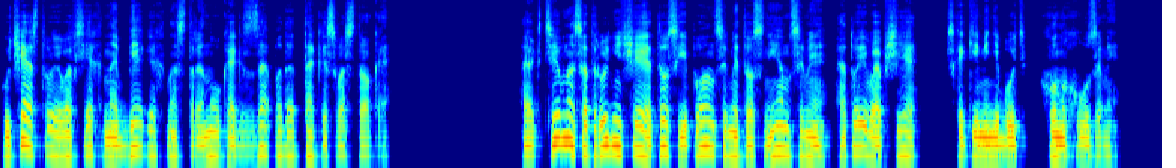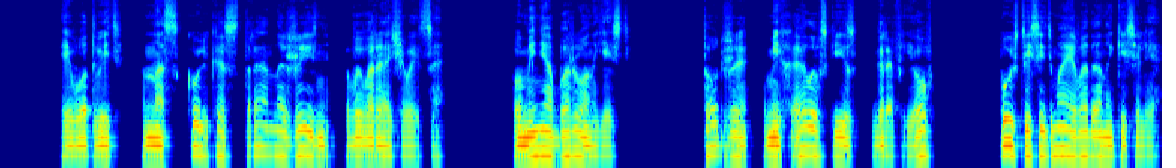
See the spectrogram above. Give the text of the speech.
участвуя во всех набегах на страну как с запада, так и с востока. Активно сотрудничая то с японцами, то с немцами, а то и вообще с какими-нибудь хунхузами. И вот ведь насколько странно жизнь выворачивается. У меня барон есть, тот же Михайловский из Графьев, пусть и седьмая вода на киселе.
